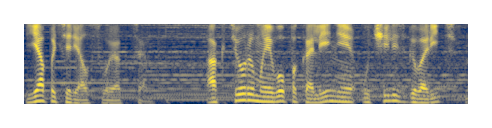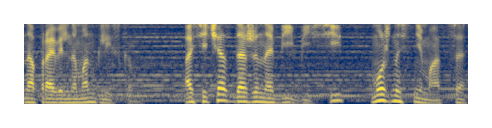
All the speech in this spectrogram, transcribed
я потерял свой акцент. Актеры моего поколения учились говорить на правильном английском, а сейчас даже на BBC можно сниматься,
